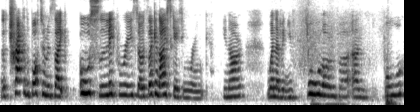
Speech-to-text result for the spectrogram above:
the track at the bottom is like all slippery, so it's like an ice skating rink. You know, whenever you fall over and fall,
